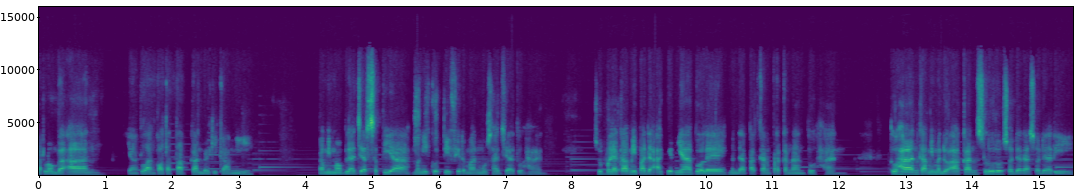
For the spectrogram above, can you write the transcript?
perlombaan yang telah Engkau tetapkan bagi kami. Kami mau belajar setia mengikuti firman-Mu saja Tuhan, supaya kami pada akhirnya boleh mendapatkan perkenan Tuhan. Tuhan, kami mendoakan seluruh saudara-saudari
